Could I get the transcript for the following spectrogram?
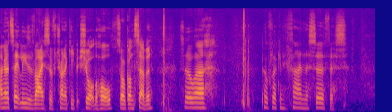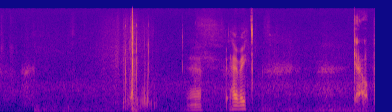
I'm gonna take Lee's advice of trying to keep it short of the hole, so I've gone seven. So uh, hopefully I can find the surface. Yeah, bit heavy. Get up.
